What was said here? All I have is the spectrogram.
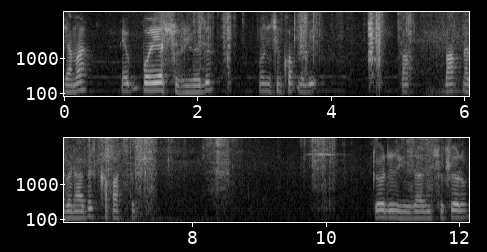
yama ve boyaya sürülüyordu. Onun için komple bir bant, bantla beraber kapattım. Gördüğünüz gibi zaten söküyorum.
